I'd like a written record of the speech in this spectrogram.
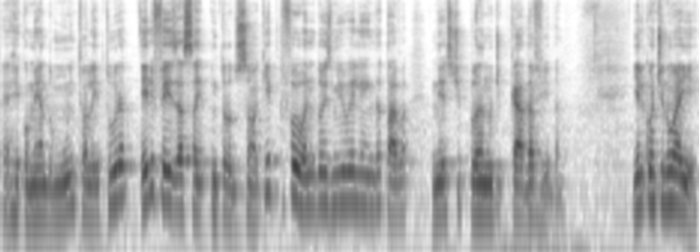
É, recomendo muito a leitura. Ele fez essa introdução aqui porque foi o ano 2000 ele ainda estava neste plano de cada vida. E ele continua aí.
